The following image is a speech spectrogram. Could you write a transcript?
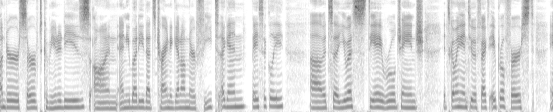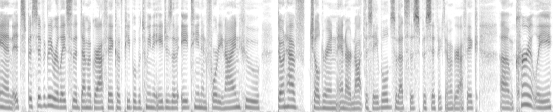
underserved communities, on anybody that's trying to get on their feet again, basically. Uh, it's a USDA rule change. It's going into effect April 1st, and it specifically relates to the demographic of people between the ages of 18 and 49 who don't have children and are not disabled. So that's the specific demographic. Um, currently,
